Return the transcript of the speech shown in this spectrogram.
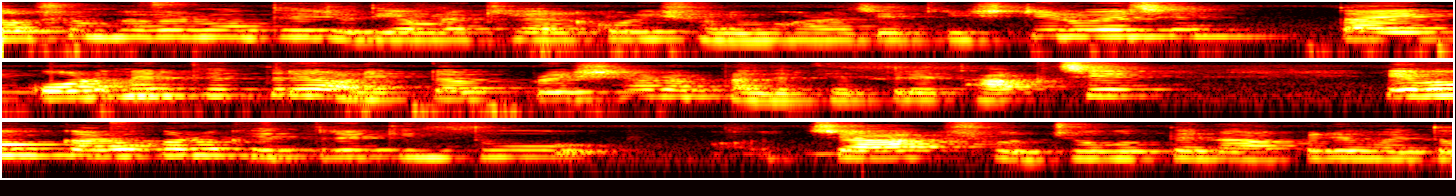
দশম ভাবের মধ্যে যদি আমরা খেয়াল করি, শনি মহারাজের দৃষ্টি রয়েছে, তাই কর্মের ক্ষেত্রে অনেকটা প্রেশার আপনাদের ক্ষেত্রে থাকছে এবং কারও কারও ক্ষেত্রে কিন্তু চাপ সহ্য করতে না পেরে হয়তো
